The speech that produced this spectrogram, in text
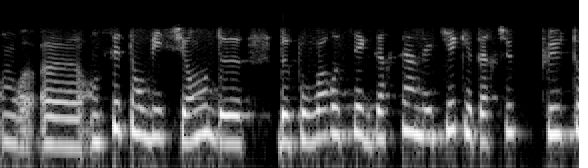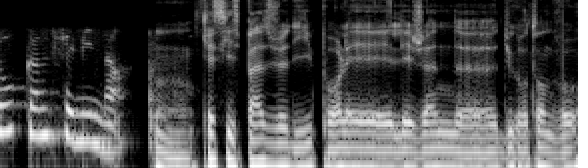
en, cette ambition de, de pouvoir aussi exercer un métier qui est perçu plutôt comme féminin. Mmh. Qu'est-ce qui se passe jeudi pour les, les jeunes du canton de Vaud?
